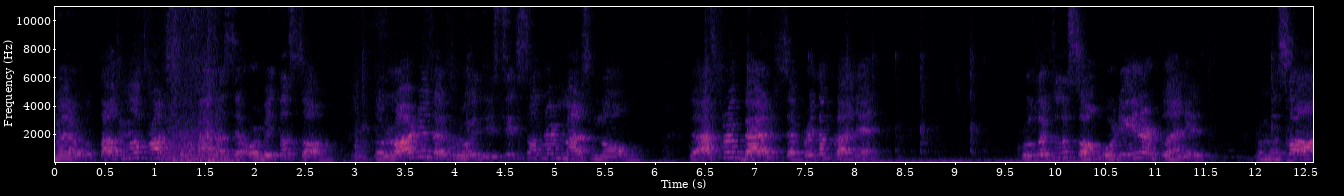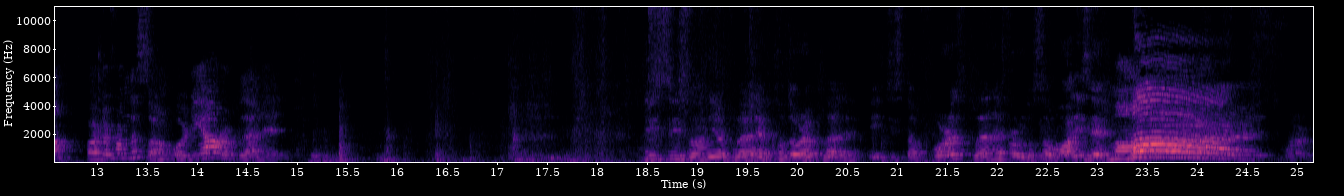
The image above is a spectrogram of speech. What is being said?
metal with thousands of rocks and metals that orbit the sun. The largest asteroid is 600 miles long. The asteroid belt separates the planet closer to the sun called the inner planet. From the sun, farther from the sun called the outer planet. This is a near planet called our planet. It is the furthest planet from the sun. What is it? Mars! Mars.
